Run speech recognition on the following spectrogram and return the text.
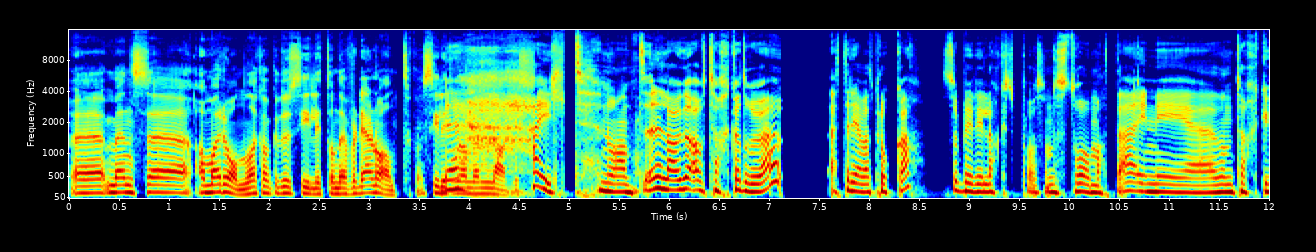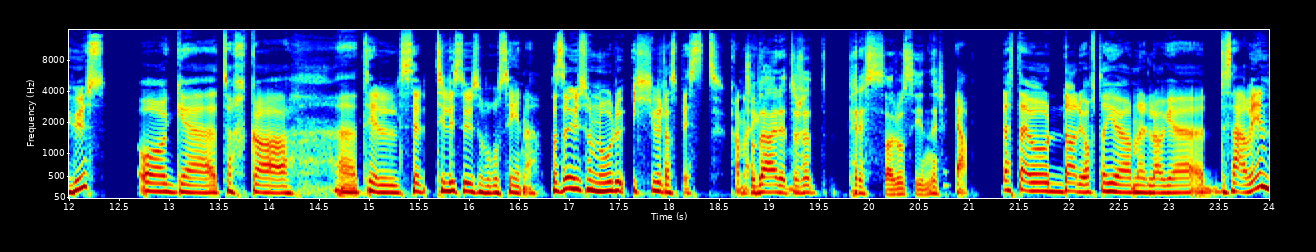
Uh, mens uh, Amarone, da, kan ikke du si litt om det, for det er noe annet. Si litt Det om er hvordan den lages. helt noe annet. Det er laget av tørka druer. Etter de har vært plukka, så blir de lagt på sånne stråmatter inni eh, sånne tørkehus. Og eh, tørka eh, til, til de ser ut som rosiner. Det ser ut som noe du ikke ville ha spist. kan jeg Så det er rett og slett pressa rosiner. Ja. Dette er jo det de ofte gjør når de lager dessertvin,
